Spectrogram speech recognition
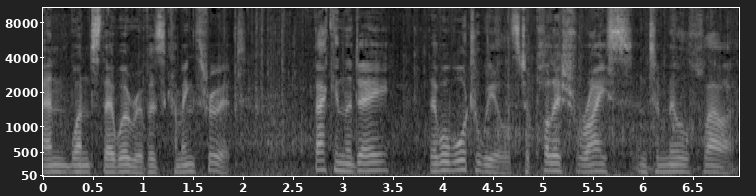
and once there were rivers coming through it. Back in the day, there were water wheels to polish rice and to mill flour.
